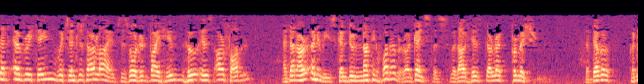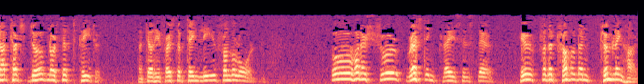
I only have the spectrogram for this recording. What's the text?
that everything which enters our lives is ordered by Him who is our Father, and that our enemies can do nothing whatever against us without His direct permission. The devil could not touch Job nor sift Peter until he first obtained leave from the Lord. Oh, what a sure resting place is there here for the troubled and trembling heart.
